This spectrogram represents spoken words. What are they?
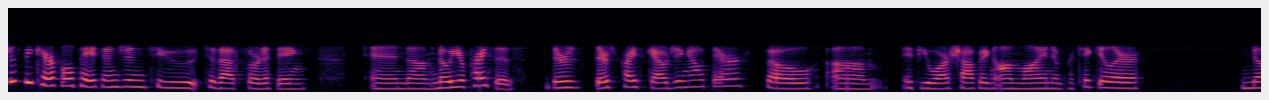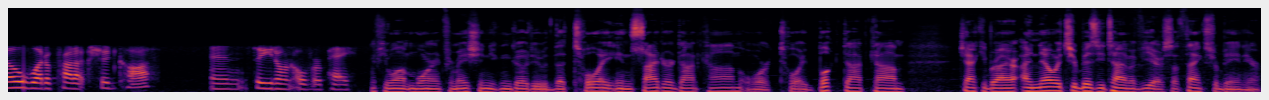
just be careful. Pay attention to to that sort of thing, and um, know your prices. There's there's price gouging out there. So um, if you are shopping online in particular, know what a product should cost, and so you don't overpay. If you want more information, you can go to thetoyinsider.com or toybook.com. Jackie Breyer, I know it's your busy time of year, so thanks for being here.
